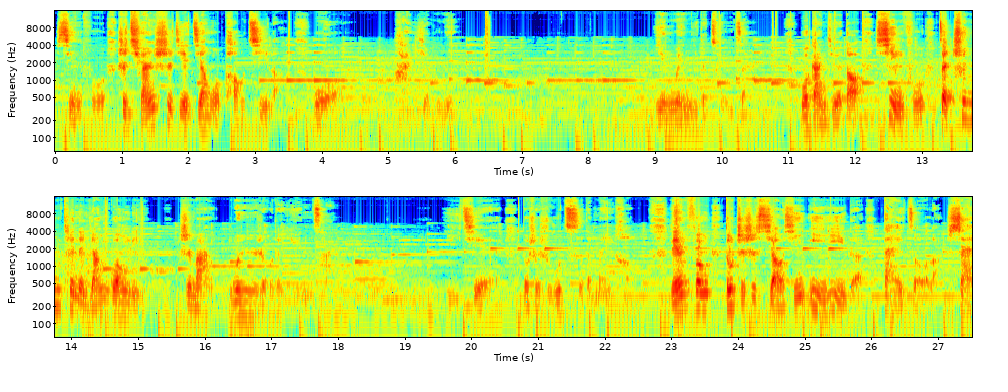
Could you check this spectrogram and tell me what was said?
幸福是全世界将我抛弃了，我还有你。因为你的存在，我感觉到幸福在春天的阳光里是满温柔的云彩，一切都是如此的美好。连风都只是小心翼翼地带走了晒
